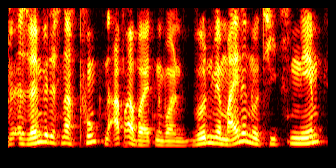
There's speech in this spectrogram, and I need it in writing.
wir- also wenn wir das nach Punkten abarbeiten wollen, würden wir meine Notizen nehmen,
